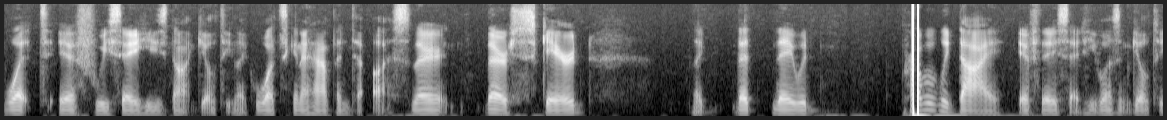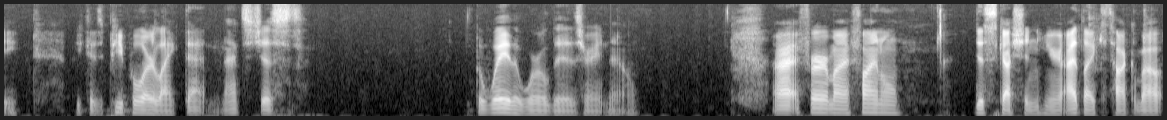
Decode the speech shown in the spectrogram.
what if we say he's not guilty like what's going to happen to us they're they're scared that they would probably die if they said he wasn't guilty because people are like that and that's just the way the world is right now. All right for my final discussion here i'd like to talk about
